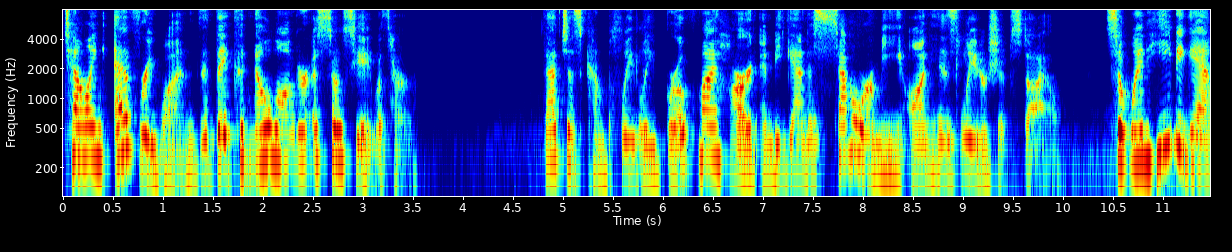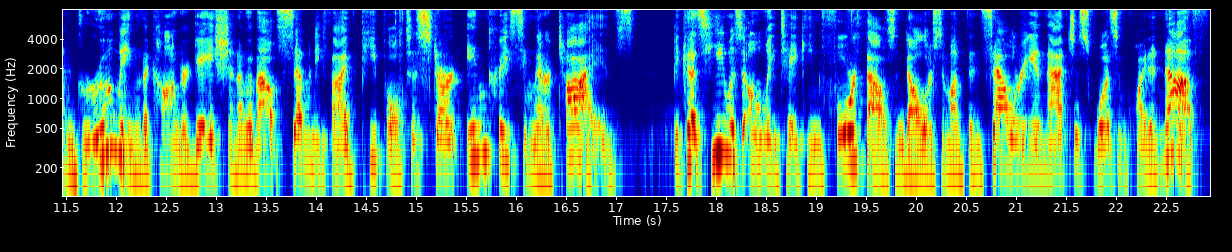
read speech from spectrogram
telling everyone that they could no longer associate with her. That just completely broke my heart and began to sour me on his leadership style. So when he began grooming the congregation of about 75 people to start increasing their tithes, because he was only taking $4,000 a month in salary and that just wasn't quite enough,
